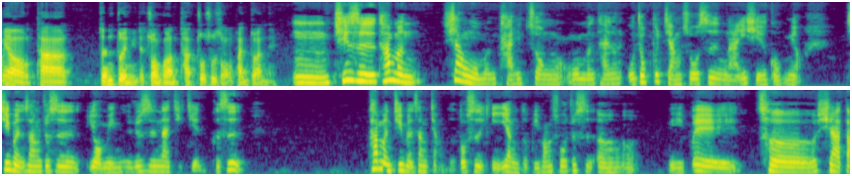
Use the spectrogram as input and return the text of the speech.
庙它针对你的状况，它做出什么判断呢？嗯，其实他们像我们台中哦，我们台中我就不讲说是哪一些公庙。基本上就是有名的，就是那几间。可是他们基本上讲的都是一样的，比方说就是，呃，你被车吓到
